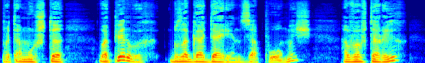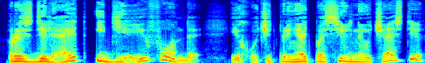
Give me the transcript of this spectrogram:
потому что, во-первых, благодарен за помощь, а во-вторых, разделяет идеи фонда и хочет принять посильное участие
